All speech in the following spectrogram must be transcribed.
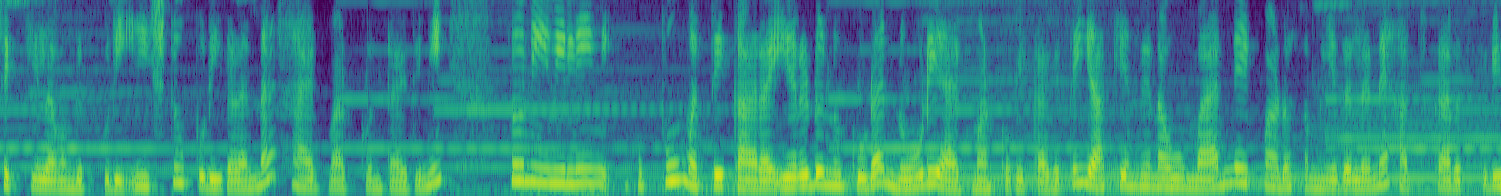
ಚಕ್ಕೆ ಲವಂಗದ ಪುಡಿ ಇಷ್ಟು ಪುಡಿಗಳನ್ನು ಆ್ಯಡ್ ಮಾಡ್ಕೊತಾ ಇದ್ದೀನಿ. ಸೊ ನೀವಿಲ್ಲಿ ಉಪ್ಪು ಮತ್ತು ಖಾರ ಎರಡನ್ನೂ ಕೂಡ ನೋಡಿ ಆ್ಯಡ್ ಮಾಡ್ಕೋಬೇಕಾಗುತ್ತೆ. ಯಾಕೆಂದರೆ ನಾವು ಮ್ಯಾರಿನೇಟ್ ಮಾಡೋ ಸಮಯದಲ್ಲೇ ಹಚ್ಚ ಖಾರದ ಪುಡಿ,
